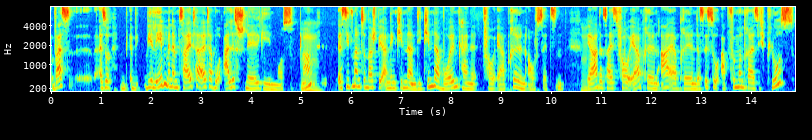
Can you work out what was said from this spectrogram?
was, also wir leben in einem Zeitalter, wo alles schnell gehen muss. Ne? Mhm. Das sieht man zum Beispiel an den Kindern. Die Kinder wollen keine VR-Brillen aufsetzen. Mhm. Ja, das heißt VR-Brillen, AR-Brillen, das ist so ab 35 plus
